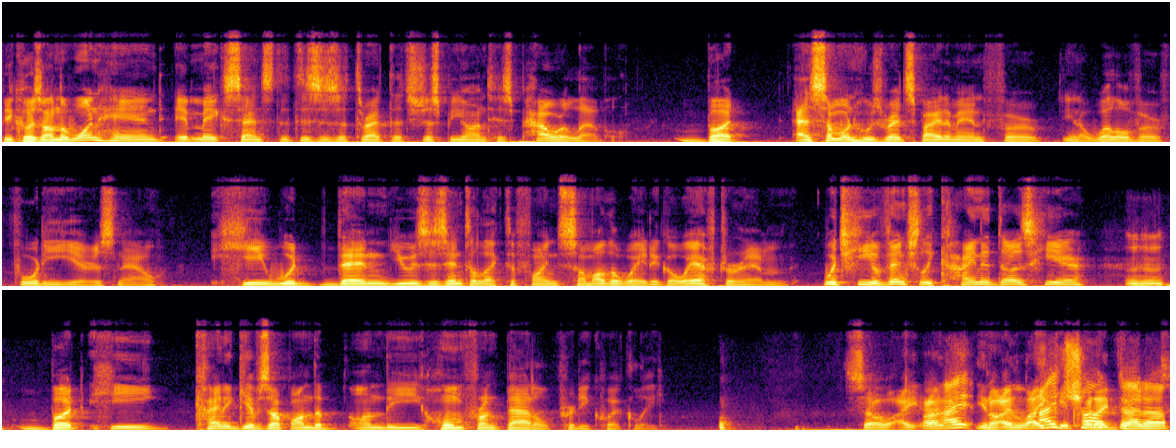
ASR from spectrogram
because on the one hand, it makes sense that this is a threat that's just beyond his power level. But as someone who's read Spider-Man for, you know, well over 40 years now, he would then use his intellect to find some other way to go after him, which he eventually kind of does here, hmm but he kind of gives up on the on the home front battle pretty quickly. So I, Well, I, I- you know I like I it, but I that don't. up.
